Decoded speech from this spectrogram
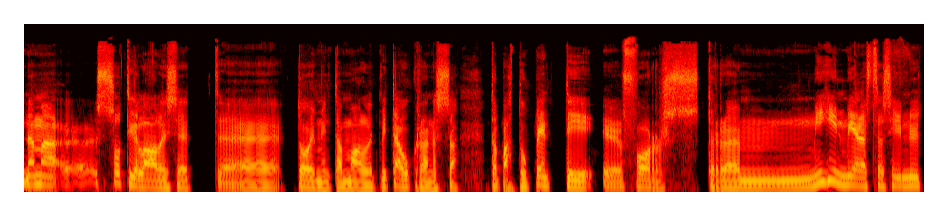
nämä sotilaalliset toimintamallit, mitä Ukrainassa tapahtuu. Pentti Forström, mihin mielestäsi nyt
